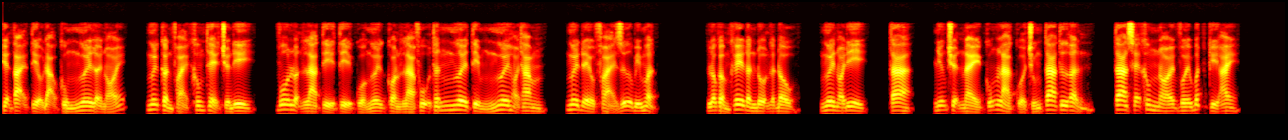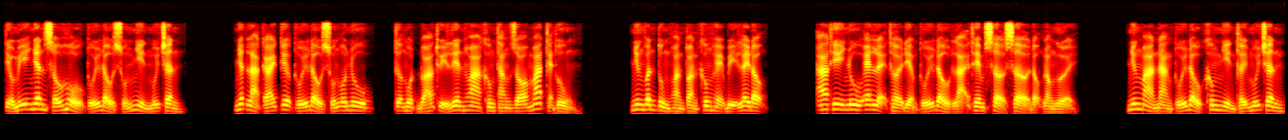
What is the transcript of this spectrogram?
hiện tại tiểu đạo cùng ngươi lời nói, ngươi cần phải không thể truyền đi vô luận là tỷ tỷ của ngươi còn là phụ thân ngươi tìm ngươi hỏi thăm, ngươi đều phải giữ bí mật. Lộc cẩm khê đần độn gật đầu, ngươi nói đi, ta, những chuyện này cũng là của chúng ta tư ẩn, ta sẽ không nói với bất kỳ ai. Tiểu mỹ nhân xấu hổ túi đầu xuống nhìn mũi chân. Nhất là cái kia túi đầu xuống ôn nu tựa một đoá thủy liên hoa không thắng gió mát thẹn thùng. Nhưng vân tùng hoàn toàn không hề bị lay động. A thi nhu e lệ thời điểm túi đầu lại thêm sở sở động lòng người. Nhưng mà nàng túi đầu không nhìn thấy mũi chân,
